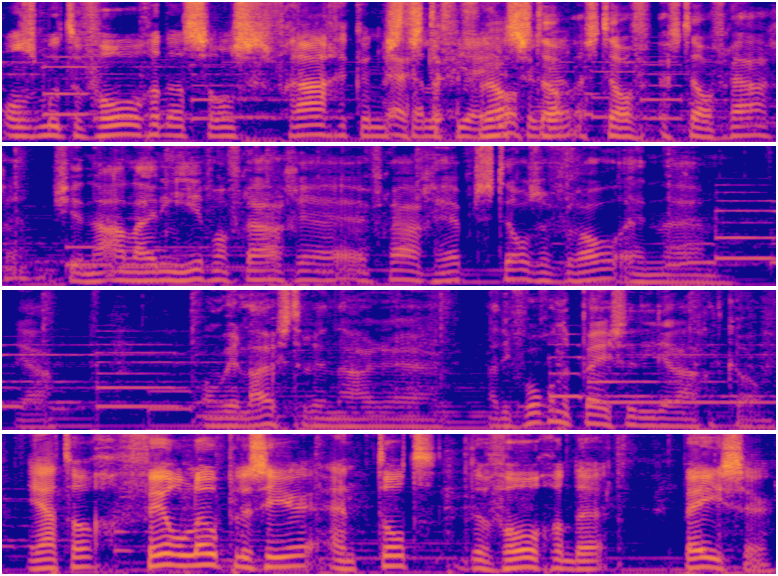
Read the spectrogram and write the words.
ons moeten volgen, dat ze ons vragen kunnen stellen ja, stel, via Instagram. Stel, stel, stel, vragen. Als je naar aanleiding hiervan vragen, vragen hebt, stel ze vooral. En uh, ja, gewoon weer luisteren naar, uh, naar die volgende pacer die eraan gaat komen. Ja, toch? Veel loopplezier en tot de volgende pacer.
